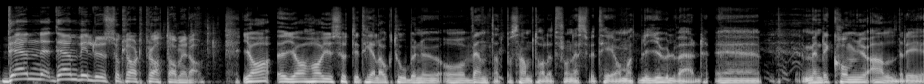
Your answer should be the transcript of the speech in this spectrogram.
Den, den vill du såklart prata om idag. Ja, jag har ju suttit hela oktober nu och väntat på samtalet från SVT om att bli julvärd. Eh, men det kom ju aldrig,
